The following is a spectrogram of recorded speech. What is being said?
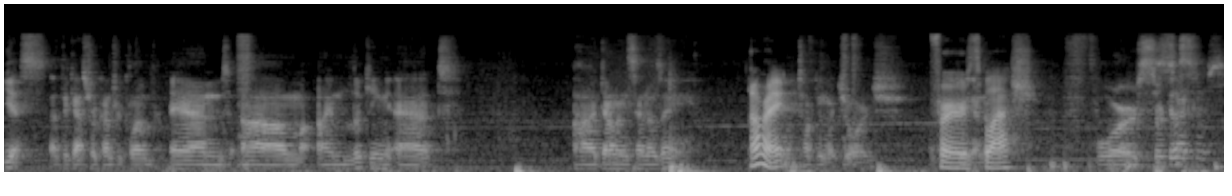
Yes, at the Castro Country Club, and um, I'm looking at Uh, down in San Jose. All right. I'm talking with George. For Splash. For Circus? Circus,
